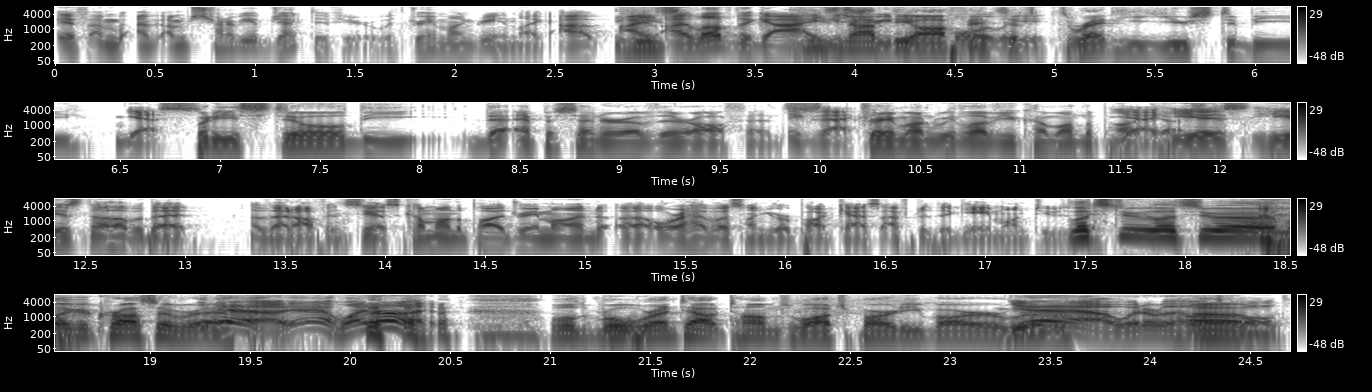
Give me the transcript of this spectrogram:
if I'm I'm just trying to be objective here with Draymond Green. Like I I, I love the guy. he's, not the offensive poorly. threat he used to be, Yes. but he's still the the epicenter of their offense. Exactly. Draymond, we love you. Come on the podcast. Yeah, he is. He is the hub of that of that offense. Yes, come on the pod, Draymond, uh, or have us on your podcast after the game on Tuesday. Let's do let's do a like a crossover. Yeah, yeah. Why not? We'll we'll rent out Tom's watch party bar. Or whatever. yeah, whatever the hell it's Um, called.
